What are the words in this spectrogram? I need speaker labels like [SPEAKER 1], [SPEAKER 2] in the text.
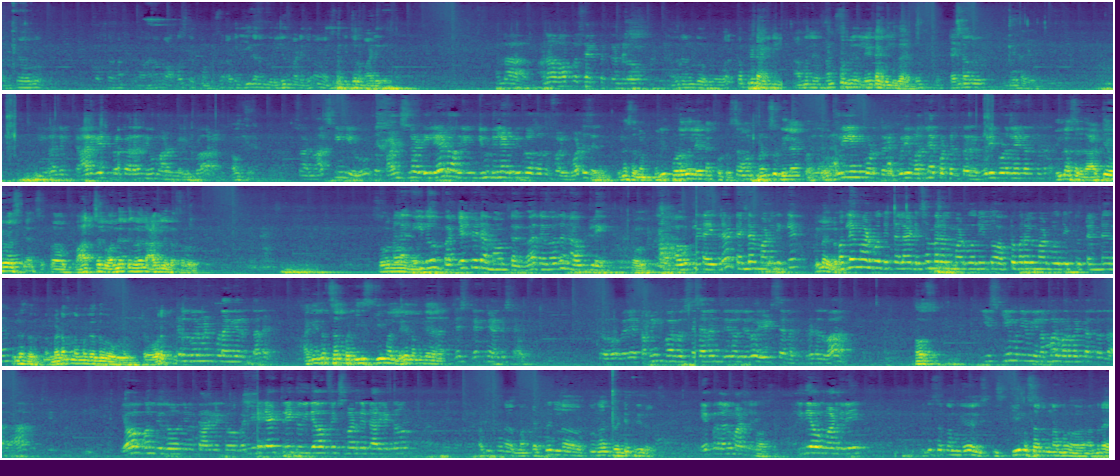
[SPEAKER 1] ಅದಕ್ಕೆ ಅವರು ಹಣ ವಾಪಸ್ ತೆಕ್ಕೊಂಡು ಸರ್. ಅದನ್ನ ಈಗ ನಮ್ಗೆ ರಿಲೀಸ್ ಮಾಡಿದ್ರು ನಾವು ಎಕ್ಸ್ಪೆಂಡಿಚರ್ ಮಾಡಿದ್ರು
[SPEAKER 2] ಅಲ್ಲ ಹಣ ವಾಪಸ್ ಯಾಕೆ ತಗೊಂಡ್ರು
[SPEAKER 1] ಅದು ವರ್ಕ್ ಕಂಪ್ಲೀಟ್ ಆಗಿದೆ. ಆಮೇಲೆ ಫಂಡ್ಸ್ ಲೇಟ್ ಆಗಿಲ್ಲ ಆಯಿತು ಟೆಂಡರ್ ಲೇಟ್ ಆಗಿದೆ.
[SPEAKER 2] ಈಗ ನಿಮ್ಮ ಟಾರ್ಗೆಟ್ ಪ್ರಕಾರ ನೀವು ಮಾಡ್ಬೇಕಿಲ್ವಾ
[SPEAKER 1] ಹೌದು sir
[SPEAKER 2] so asking you, the funds funds delayed or you, delayed because of the fund what is it
[SPEAKER 1] ಇಲ್ಲ ಸರ್ ನಮ್ಮ ಗುರಿ ಕೊಡೋದು ಲೇಟ್ ಆಗಿ ಕೊಟ್ಟರು ಸರ್ ಅವ್ನ ಫಂಡ್ಸು ಡಿಲೇ ಆಗಿ ಬಂತು
[SPEAKER 2] ಗುರಿ ಏನ್ ಕೊಡ್ತಾರೆ? ಗುರಿ ಮೊದ್ಲೇ ಕೊಟ್ಟಿರ್ತಾರೆ. ಗುರಿ ಕೊಡೋದು ಲೇಟ್ ಅಂತಂದ್ರೆ
[SPEAKER 1] ಇಲ್ಲ ಸರ್ ಆರ್ ಟಿ ವ್ಯವಸ್ಥೆ ಮಾರ್ಚಲ್ಲಿ ಒಂದೇ ತಿಂಗಳಲ್ಲಿ ಆಗಲಿಲ್ಲ ಸರ್ ಸೊ
[SPEAKER 3] ಅಲ್ಲ,
[SPEAKER 1] ನಾವು
[SPEAKER 3] ಇದು ಬಜೆಟೆಡ್ ಅಮೌಂಟ್ ಅಲ್ವಾ? ದೇ ವಾಸ್ ಅನ್ ಔಟ್ಲೇ
[SPEAKER 1] ಹೌದು.
[SPEAKER 3] ಔಟ್ಲೆಟ್ ಇದ್ರೆ ಟೆಂಡರ್ ಮಾಡೋದಕ್ಕೆ ಮೊದ್ಲೇ ಮಾಡ್ಬೋದಿತ್ತಲ್ಲ? ಡಿಸೆಂಬರ್ ಅಲ್ಲಿ ಮಾಡ್ಬೋದಿತ್ತು ಅಕ್ಟೋಬರ್ ಅಲ್ಲಿ ಮಾಡಬಹುದಿತ್ತು ಟೆಂಡರ್
[SPEAKER 1] ಇಲ್ಲ sir madam work
[SPEAKER 2] central government ಕೂಡ ಹಂಗೆ ಇರುತ್ತಾನೆ
[SPEAKER 1] ಹಾಗಿಲ್ಲ ಸರ್ ಬಟ್ ಈ ಸ್ಕೀಮಲ್ಲಿ ನಮಗೆ
[SPEAKER 2] just let me understand so when you coming for seven zero zero eight seven correct ಅಲ್ವಾ?
[SPEAKER 1] ಹೌದು
[SPEAKER 2] ಈ ಸ್ಕೀಮ್ ನೀವು ಈ ನಂಬರ್ ಬರ್ಬೇಕಂತಂದಾಗ ಯಾವಾಗ ಬಂದಿದ್ದು ನಿಮ್ಗೆ ಟಾರ್ಗೆಟ್ ಏಟ್ ತ್ರೀ ಟು ಇದು ಯಾವಾಗ ಫಿಕ್ಸ್ ಮಾಡಿದೆ ಟಾರ್ಗೆಟ್
[SPEAKER 1] ಅದು sir April two thousand twenty ತ್ರೀದಲ್ಲಿ
[SPEAKER 2] April ಅಲ್ಲಿ ಮಾಡಿದ್ರಿ. ಇದು ಯಾವಾಗ ಮಾಡಿದ್ರಿ?
[SPEAKER 1] ಇದು ಸರ್ ನಮಗೆ ಸ್ಕೀಮ್ ಸರ್ ನಮ್ಮ ಅಂದ್ರೆ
